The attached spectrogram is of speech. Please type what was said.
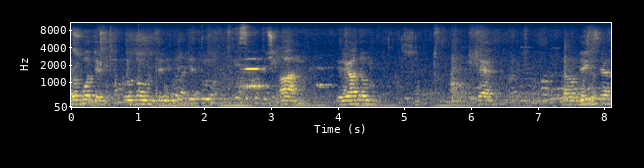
роботи продовжуються не тільки тут, а і рядом, де народився,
